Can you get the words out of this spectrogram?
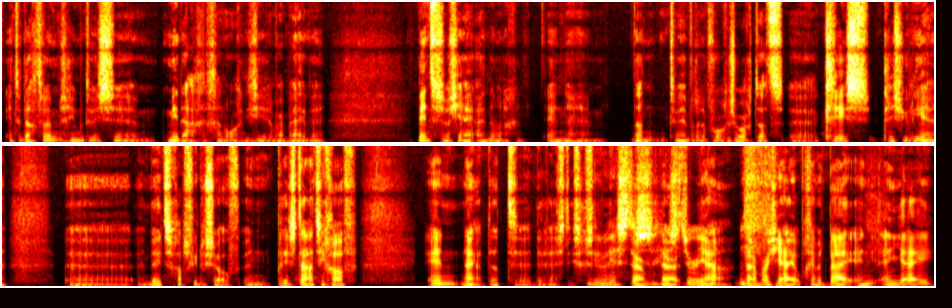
en toen dachten we, misschien moeten we eens ehm, middagen gaan organiseren waarbij we mensen zoals jij uitnodigen. En ehm, dan, toen hebben we ervoor gezorgd dat eh, Chris, Chris Julien, eh, een wetenschapsfilosoof, een presentatie gaf. En nou ja, dat, eh, de rest is geschiedenis. rest is history. ja, daar was jij op een gegeven moment bij. En, en jij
